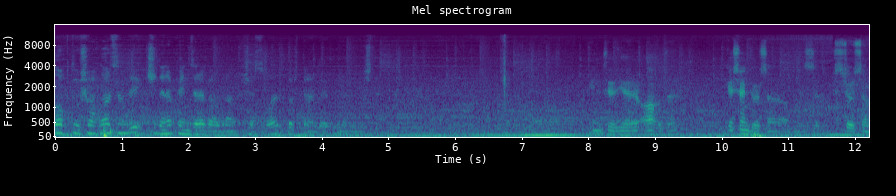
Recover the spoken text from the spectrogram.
Blokdur uşaqlar üçündür. 2 dənə pəncərə qaldıran şüşəsi var. 4 dənə böyüklüyündə. İnteryeri ağdır. Qəşəng görsən abimiz sizə. Pis görsən.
